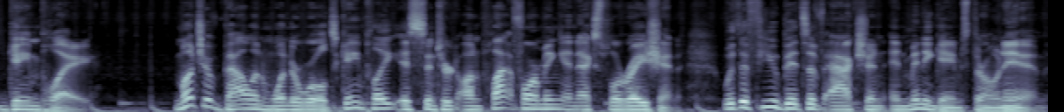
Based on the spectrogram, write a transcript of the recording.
Gameplay much of Balan Wonderworld's gameplay is centered on platforming and exploration, with a few bits of action and minigames thrown in.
